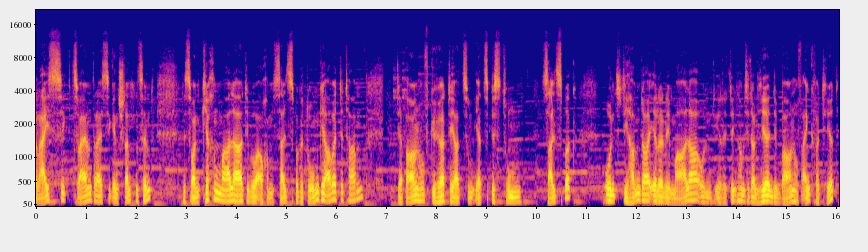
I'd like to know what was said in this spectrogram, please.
1730, 32 entstanden sind. Das waren Kirchenmaler, die wo auch am Salzburger Dom gearbeitet haben. Der Bauernhof gehörte ja zum Erzbistum Salzburg und die haben da ihre Maler und ihre Dinge haben sie dann hier in den Bauernhof einquartiert.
